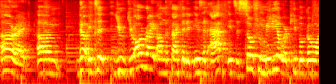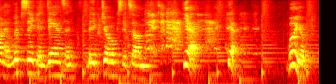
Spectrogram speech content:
Alright, um, no, it's a, you, you're alright on the fact that it is an app. It's a social media where people go on and lip sync and dance and make jokes. It's, um, it's an app. Yeah. yeah. William,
